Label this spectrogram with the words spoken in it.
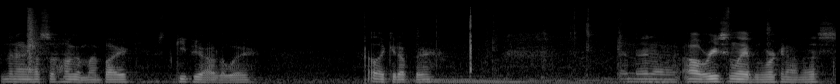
And then I also hung up my bike just to keep it out of the way. I like it up there. And then, uh, oh, recently I've been working on this.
